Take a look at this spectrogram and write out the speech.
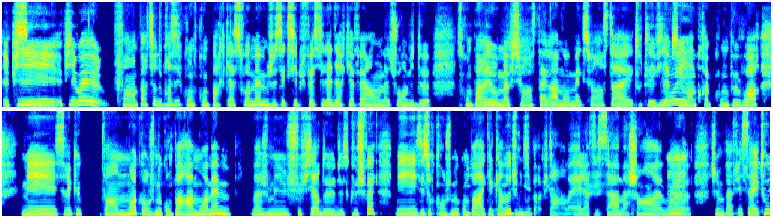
Et puis et puis ouais, enfin, partir du principe qu'on se compare qu'à soi-même, je sais que c'est plus facile à dire qu'à faire, hein. On a toujours envie de se comparer aux meufs sur Instagram, aux mecs sur Insta et toutes les vies absolument incroyables qu'on peut voir. Mais c'est vrai que, enfin, moi, quand je me compare à moi-même, bah, je me je suis fière de de ce que je fais. Mais c'est sûr, quand je me compare à quelqu'un d'autre, je me dis: «Bah, putain, ouais, elle a fait ça, machin, heu, moi, Mmh. heu, j'ai même pas fait ça et tout».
